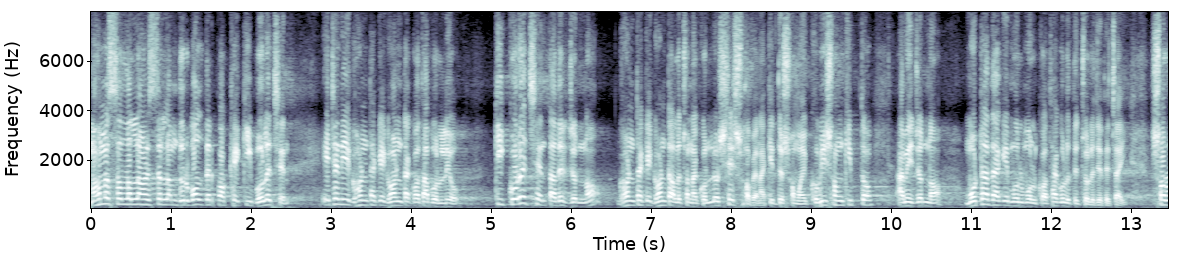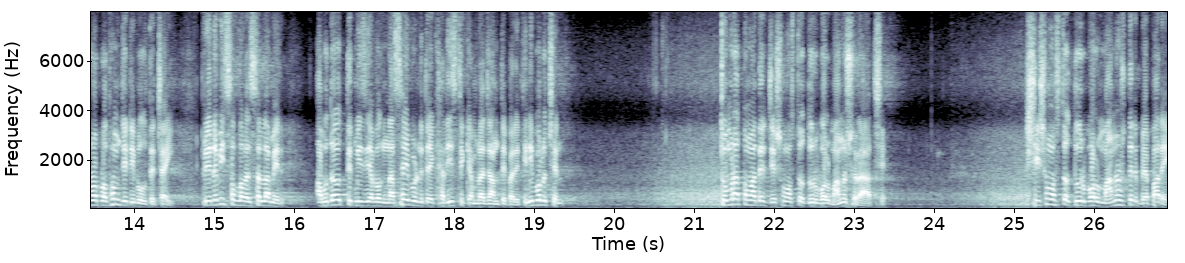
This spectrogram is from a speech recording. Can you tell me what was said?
মোহাম্মদ সাল্লাহ সাল্লাম দুর্বলদের পক্ষে কি বলেছেন, এটা নিয়ে ঘন্টাকে ঘণ্টা কথা বললেও কি করেছেন তাদের জন্য? ঘন্টাকে ঘণ্টা আলোচনা করলেও শেষ হবে না, কিন্তু সময় খুবই সংক্ষিপ্ত। আমি জন্য মোটা দাগে মূল মূল কথাগুলোতে চলে যেতে চাই। সর্বপ্রথম যেটি বলতে চাই, প্রিয় নবী সাল্লাহ সাল্লামের আবুদাউদ তিরমিজি এবং নাসাই বর্ণিত এক হাদিস থেকে আমরা জানতে পারি। তিনি বলেছেন, তোমরা তোমাদের যে সমস্ত দুর্বল মানুষেরা আছে, সে সমস্ত দুর্বল মানুষদের ব্যাপারে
